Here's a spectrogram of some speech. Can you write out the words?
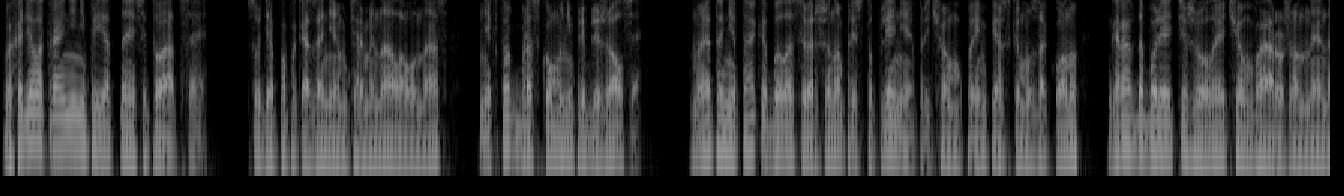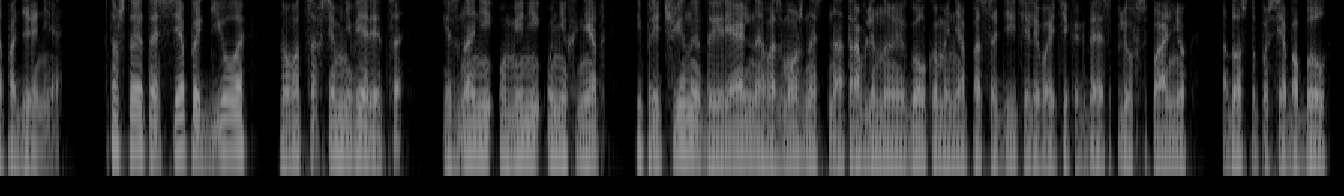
Выходила крайне неприятная ситуация. Судя по показаниям терминала у нас, никто к броскому не приближался — но это не так, и было совершено преступление, причем по имперскому закону гораздо более тяжелое, чем вооруженное нападение. В то, что это Сеп и Гилла, но вот совсем не верится. И знаний, умений у них нет, и причины, да и реальная возможность на отравленную иголку меня посадить или войти, когда я сплю в спальню, а доступ у Себа был,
